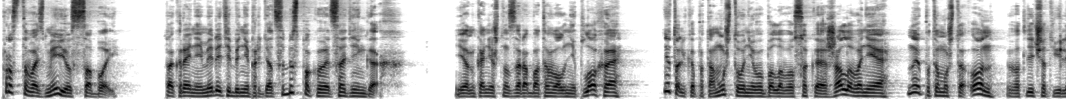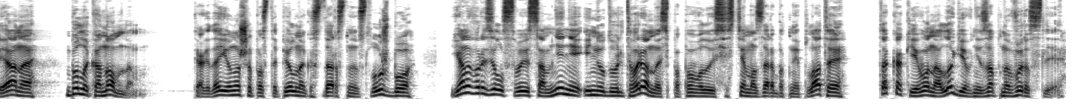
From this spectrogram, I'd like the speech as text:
Просто возьми её с собой. По крайней мере, тебе не придётся беспокоиться о деньгах». Ян, конечно, зарабатывал неплохо, не только потому, что у него было высокое жалование, но и потому что он, в отличие от Юлиана, был экономным. Когда юноша поступил на государственную службу, Ян выразил свои сомнения и неудовлетворенность по поводу системы заработной платы, так как его налоги внезапно выросли.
